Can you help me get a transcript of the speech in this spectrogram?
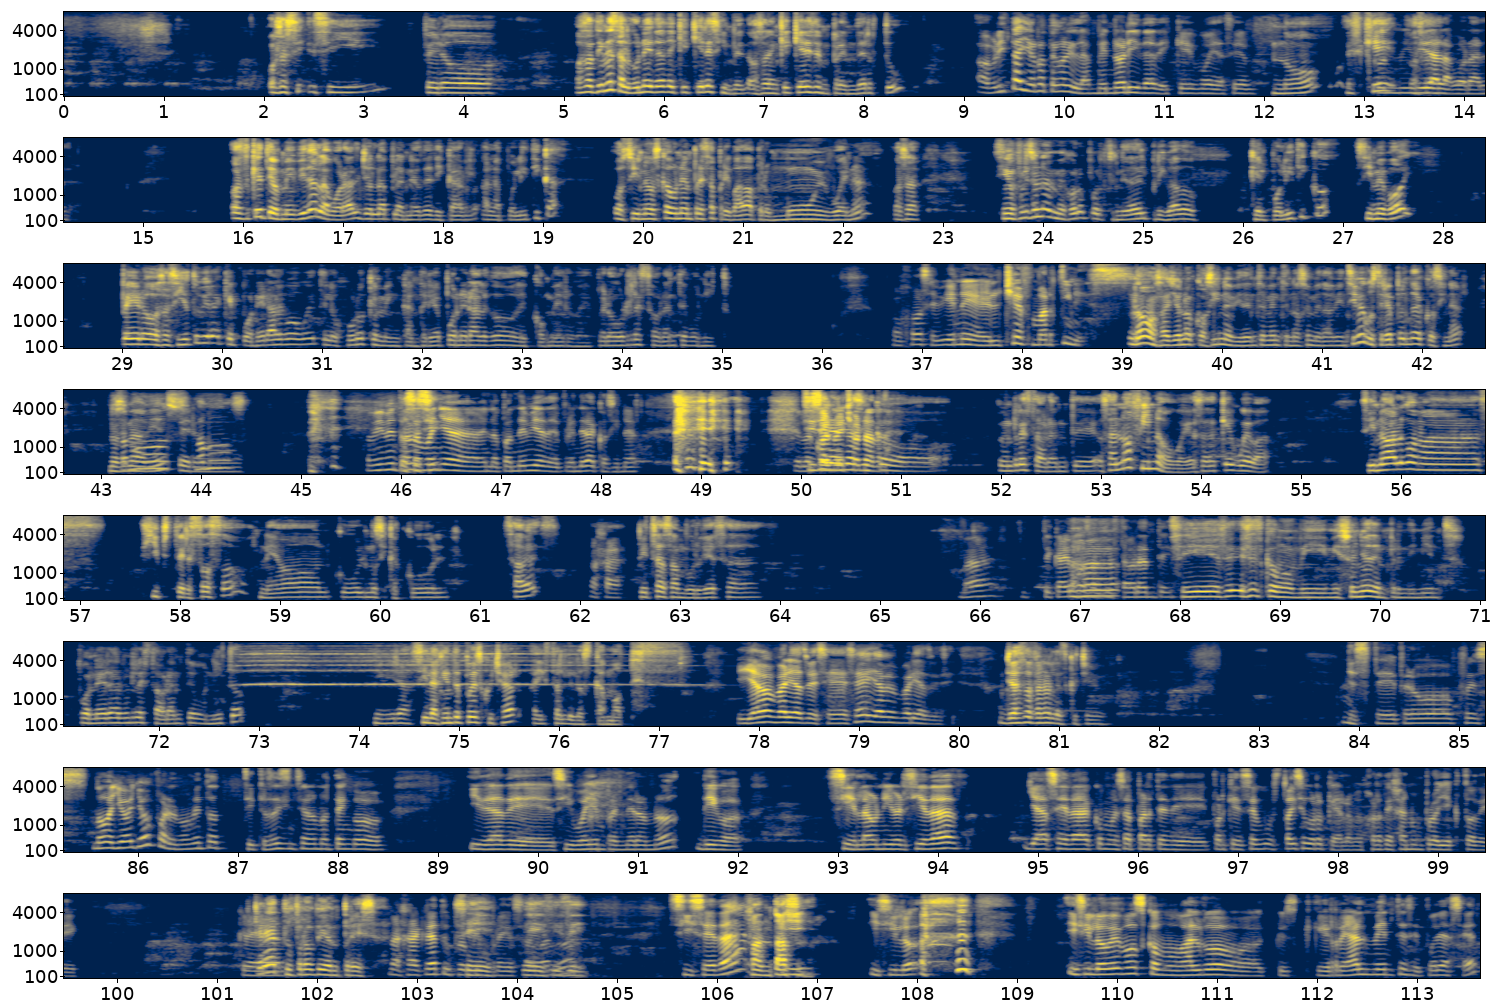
O sea, sí, sí, pero... O sea, ¿tienes alguna idea de qué quieres inventar? O sea, ¿en qué quieres emprender tú? Ahorita yo no tengo ni la menor idea de qué voy a hacer No, es que... con mi vida sea, laboral. o sea, es que, tío, mi vida laboral yo la planeo dedicar a la política. O si no, es que a una empresa privada, pero muy buena. O sea, si me ofrece una mejor oportunidad el privado que el político, sí me voy. Pero, o sea, si yo tuviera que poner algo, güey, te lo juro que me encantaría poner algo de comer, güey. Pero un restaurante bonito. Ojo, se viene el chef Martínez. No, o sea, yo no cocino, evidentemente, no se me da bien. Sí me gustaría aprender a cocinar. No se me da bien, pero... vamos. A mí me entró O sea, la sí- maña en la pandemia de aprender a cocinar. De lo sí cual no he hecho nada. como un restaurante, o sea, no fino, güey, o sea, qué hueva. Sino algo más hipstersoso, neón, cool, música cool, ¿sabes? Ajá, Pizzas, hamburguesas. va, te, caemos Ajá, al restaurante. Sí, ese, ese es como mi, mi sueño de emprendimiento. Poner a un restaurante bonito. Y mira, si la gente puede escuchar, ahí está el de los camotes. Y ya van varias veces, ¿eh? Ya ven varias veces. Ya hasta apenas la escuché. Este, pero pues, no, yo, yo por el momento, si te soy sincero, no tengo idea de si voy a emprender o no. Digo, si en la universidad ya se da como esa parte de, porque estoy seguro que a lo mejor dejan un proyecto de crear, Crea tu propia empresa. Ajá, crea tu propia Sí, empresa. sí, sí, sí. Si se da, Fantasma. y, y si lo y si lo vemos como algo pues, que realmente se puede hacer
